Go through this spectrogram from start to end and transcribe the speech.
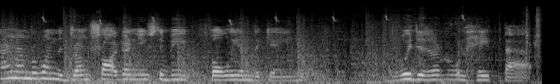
I remember when the drum shotgun used to be fully in the game. Boy, did everyone hate that.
